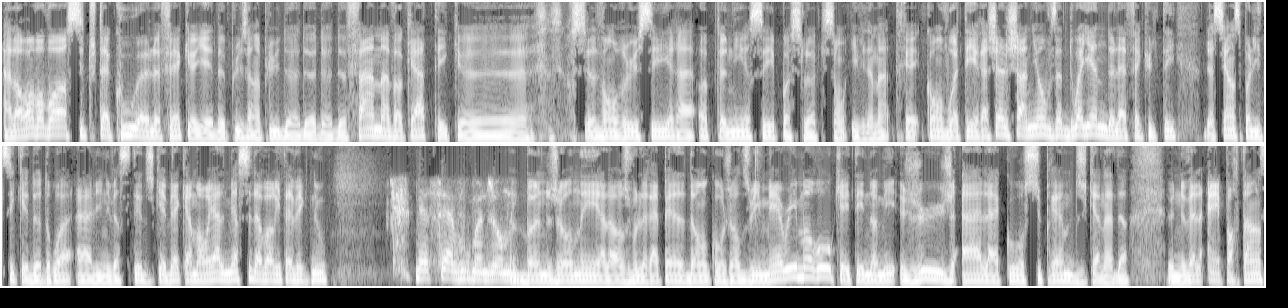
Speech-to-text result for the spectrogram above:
alors, on va voir si tout à coup euh, le fait qu'il y ait de plus en plus de, femmes avocates et que si elles vont réussir à obtenir ces postes-là qui sont évidemment très convoités. Rachel Chagnon, vous êtes doyenne de la faculté de sciences politiques et de droit à l'Université du Québec à Montréal. Merci d'avoir été avec nous. Merci à vous. Bonne journée. Bonne journée. Alors, je vous le rappelle donc aujourd'hui, Mary Moreau qui a été nommée juge à la Cour suprême du Canada. Une nouvelle importance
